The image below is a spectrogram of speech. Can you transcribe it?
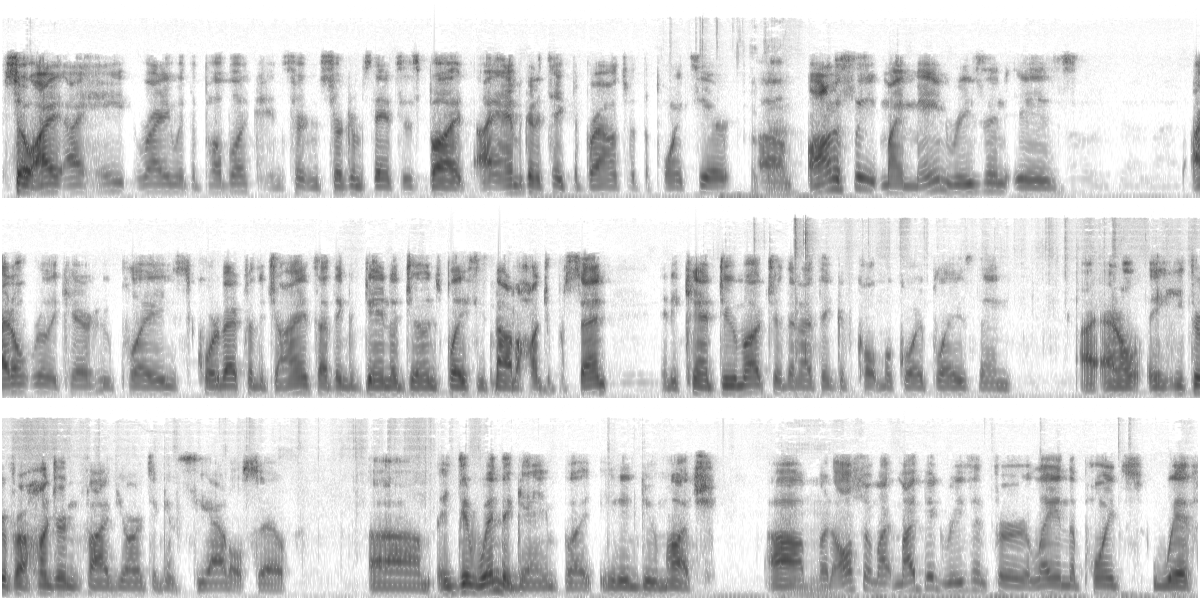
So I, I hate riding with the public in certain circumstances, but I am going to take the Browns with the points here. Okay. Um, honestly, my main reason is I don't really care who plays quarterback for the Giants. I think if Daniel Jones plays, he's not 100% and he can't do much. And then I think if Colt McCoy plays, then I, I don't. He threw for 105 yards against Seattle, so um, he did win the game, but he didn't do much. Uh, mm-hmm. But also, my, my big reason for laying the points with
